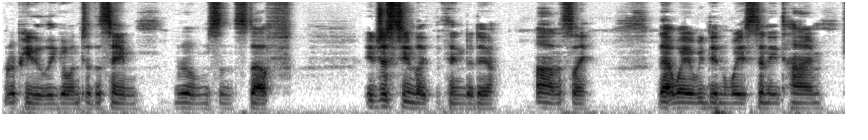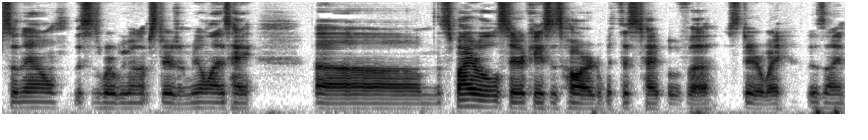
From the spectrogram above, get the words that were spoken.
repeatedly go into the same rooms and stuff. It just seemed like the thing to do, honestly. That way we didn't waste any time. So now this is where we went upstairs and realized, hey, um, the spiral staircase is hard with this type of uh, stairway design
